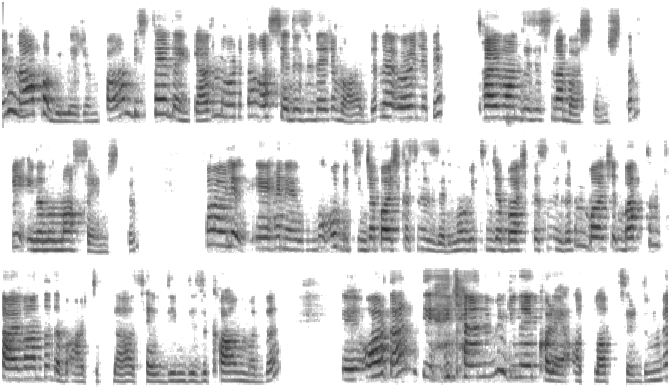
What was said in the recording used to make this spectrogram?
Dedim ne yapabilirim falan. Bir siteye denk geldim. Orada da Asya dizileri vardı ve öyle bir Tayvan dizisine başlamıştım. Ve inanılmaz sevmiştim. Öyle e, hani bu, o bitince başkasını izledim. O bitince başkasını izledim. Baş- baktım Tayvan'da da artık daha sevdiğim dizi kalmadı. E, oradan kendimi Güney Kore'ye atlattırdım ve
